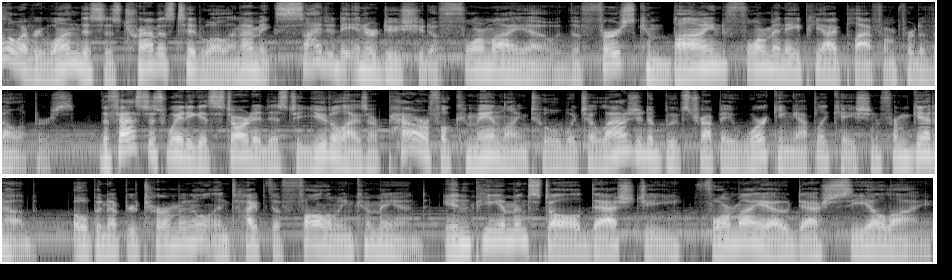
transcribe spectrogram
Hello everyone, this is Travis Tidwell and I'm excited to introduce you to Form.io, the first combined form and API platform for developers. The fastest way to get started is to utilize our powerful command line tool which allows you to bootstrap a working application from GitHub. Open up your terminal and type the following command, npm install-g formio-cli.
